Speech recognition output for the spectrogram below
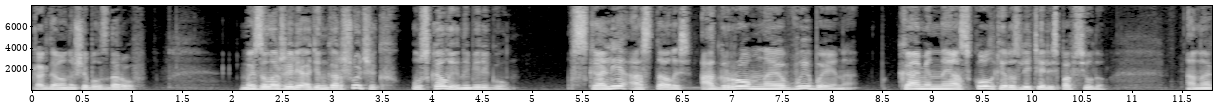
когда он еще был здоров. Мы заложили один горшочек у скалы на берегу. В скале осталась огромная выбоина, каменные осколки разлетелись повсюду. Она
